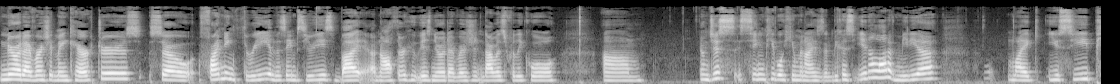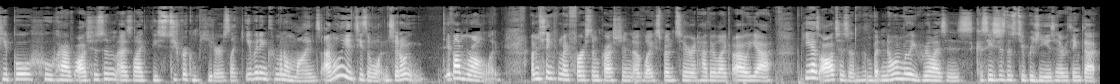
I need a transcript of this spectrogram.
neurodivergent main characters. So finding 3 in the same series by an author who is neurodivergent, that was really cool. Um and just seeing people humanize them because in a lot of media like you see people who have autism as like these supercomputers like even in criminal minds. I'm only in season one so don't if i'm wrong like i'm just saying from my first impression of like spencer and how they're like oh yeah he has autism but no one really realizes because he's just a super genius and everything that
